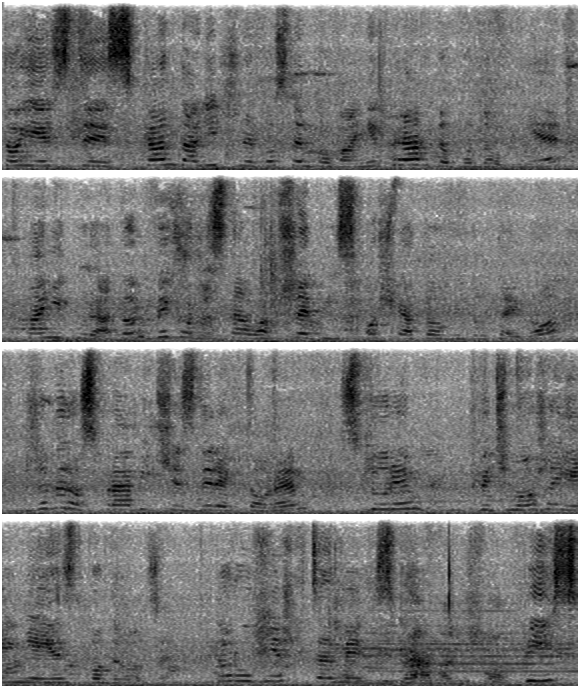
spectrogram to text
To jest y, skandaliczne postępowanie. Prawdopodobnie pani kurator wykorzystała przepis oświatowy do tego, żeby rozprawić się z dyrektorem, z którym być może jej nie jest po drodze. To również chcemy sprawdzić. PiS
